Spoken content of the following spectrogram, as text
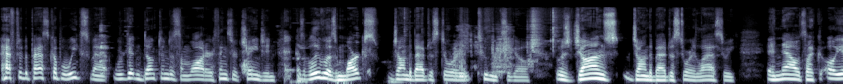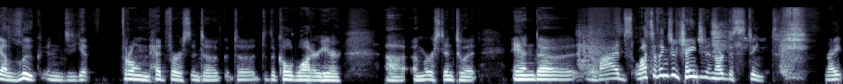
after the past couple weeks, Matt, we're getting dunked into some water. Things are changing because I believe it was Mark's John the Baptist story two weeks ago. It was John's John the Baptist story last week, and now it's like, oh yeah, Luke, and you get thrown headfirst into to, to the cold water here, uh, immersed into it, and uh, the vibes. Lots of things are changing and are distinct, right?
